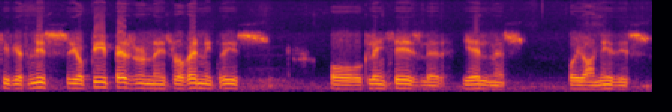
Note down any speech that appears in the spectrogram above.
Και οι διεθνείς οι οποίοι παίζουν οι Σλοβαίνοι οι τρεις, ο Κλέιν Χέισλερ, οι Έλληνες, ο Ιωαννίδης,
